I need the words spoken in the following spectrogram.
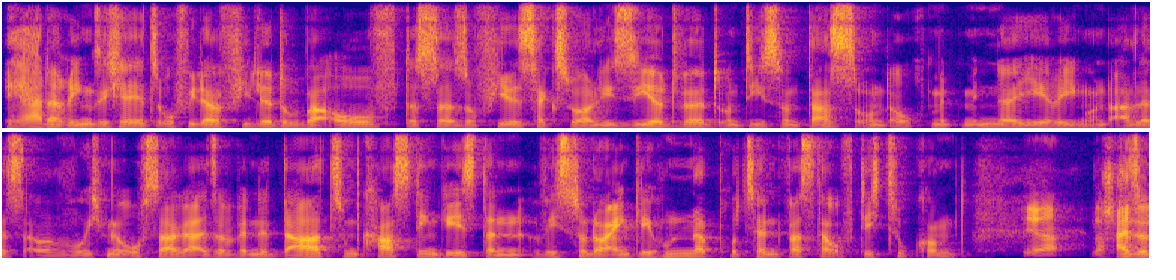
ja, da ringen sich ja jetzt auch wieder viele drüber auf, dass da so viel sexualisiert wird und dies und das und auch mit Minderjährigen und alles. Aber wo ich mir auch sage, also wenn du da zum Casting gehst, dann weißt du doch eigentlich 100 Prozent, was da auf dich zukommt. Ja, das stimmt. Also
